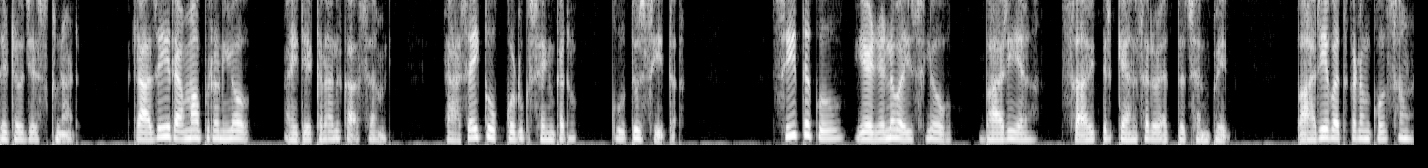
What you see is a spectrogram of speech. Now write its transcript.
తెటవ చేసుకున్నాడు. రాజయ్య రామాపురంలో ఐదు ఎకరాలు కాసామి రాజయ్యకు ఒక కొడుకు శంకరు కూతురు సీత. సీతకు ఏడేళ్ళ వయసులో భార్య సావిత్రి క్యాన్సర్ వ్యాధితో చనిపోయింది. భార్య బతకడం కోసం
